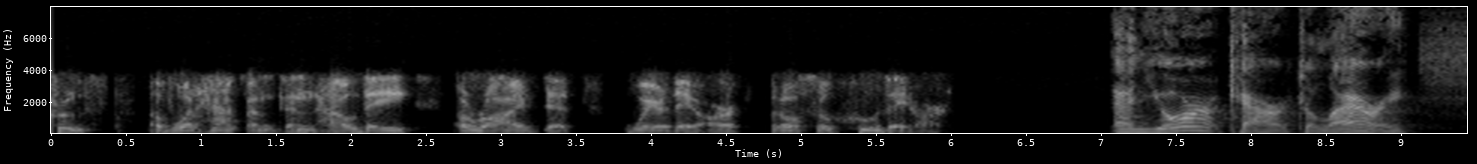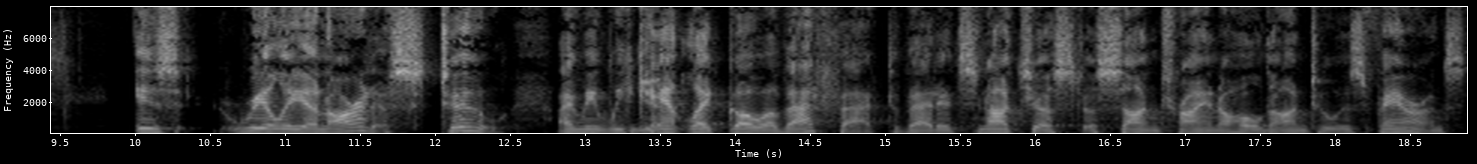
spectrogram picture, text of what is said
truth of what happened and how they arrived at where they are, but also who they are. And your character, Larry, is really an artist too. I mean, we can't yeah. let go of that fact that it's not just a son trying to hold on to his parents.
